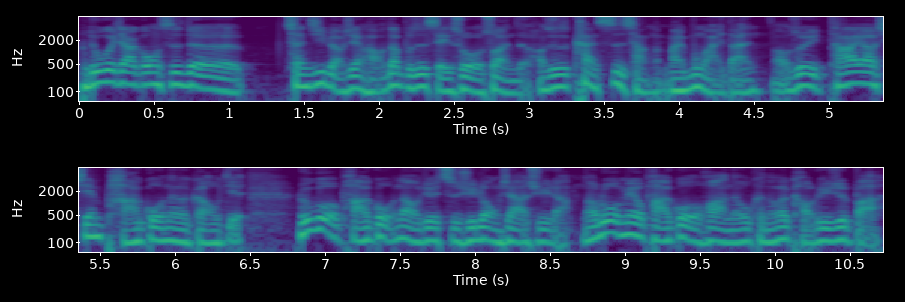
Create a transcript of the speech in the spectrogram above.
如果一家公司的。成绩表现好，但不是谁说了算的，好，就是看市场买不买单，好，所以他要先爬过那个高点。如果爬过，那我就持续弄下去了。那如果没有爬过的话呢，我可能会考虑就把，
